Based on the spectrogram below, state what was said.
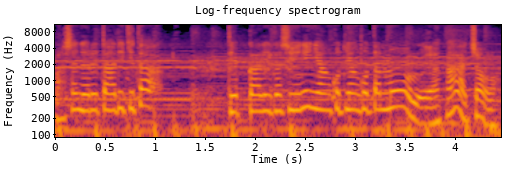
Masa dari tadi kita tiap kali ke sini nyangkut-nyangkutan mulu ya kacau loh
